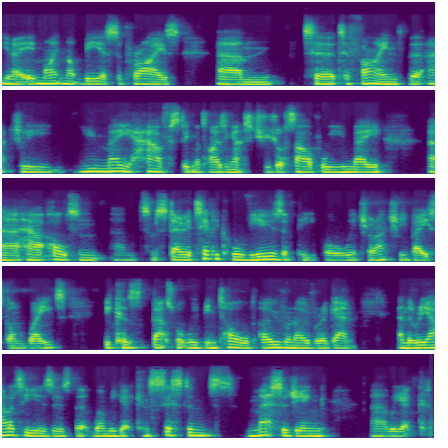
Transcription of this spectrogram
you know, it might not be a surprise um, to, to find that actually you may have stigmatizing attitudes yourself or you may uh, hold some um, some stereotypical views of people, which are actually based on weight, because that's what we've been told over and over again. And the reality is, is that when we get consistent messaging, uh, we get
